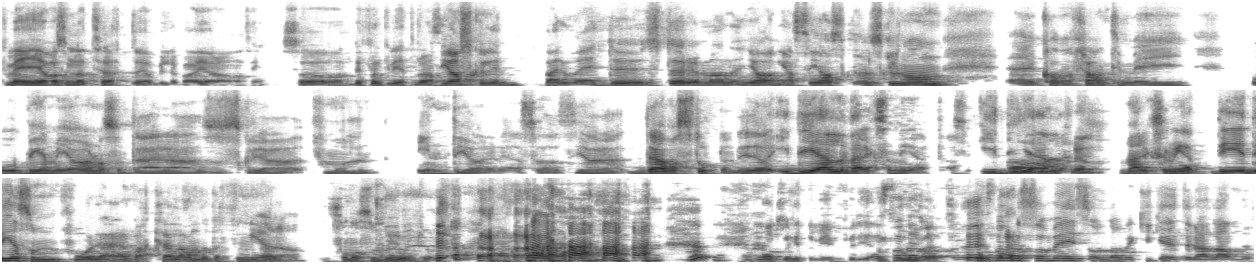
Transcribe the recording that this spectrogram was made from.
för mig, jag var så himla trött och jag ville bara göra någonting. Så det funkar jättebra. Alltså jag skulle, by the way, du är en större man än jag. Alltså jag skulle, skulle någon eh, komma fram till mig och be mig göra något sånt där eh, så skulle jag förmodligen inte göra det. Alltså, att göra, det var stort. Det var ideell verksamhet. Alltså ideell verkligen. verksamhet. Det är det som får det här vackra landet att fungera. Sådana som du. Jag måste hitta min föreningslivet. sådana som mig som de vill kicka ut ur det här landet.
